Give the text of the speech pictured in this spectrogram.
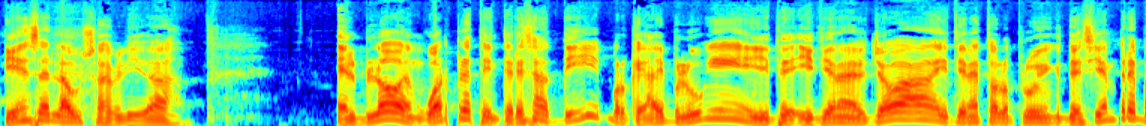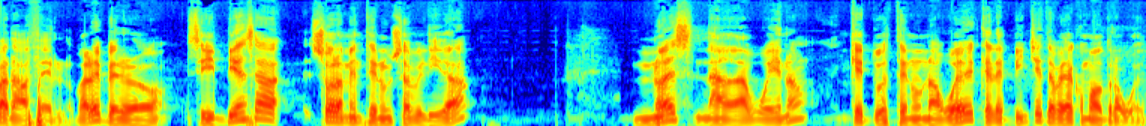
Piensa en la usabilidad. El blog en WordPress te interesa a ti porque hay plugins y, y tienes el Joa y tienes todos los plugins de siempre para hacerlo, ¿vale? Pero si piensas solamente en usabilidad, no es nada bueno que tú estés en una web, que le pinche y te vayas como a otra web.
